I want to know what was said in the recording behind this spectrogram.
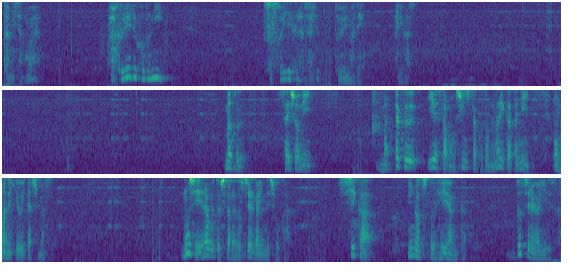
神様はあふれるほどに注いでくださるというのであります。まず最初に全くイエス様を信じたことのない方にお招きをいたします。もし選ぶとしたらどちらがいいんでしょうか？死か命と平安か。どちらがいいですか？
